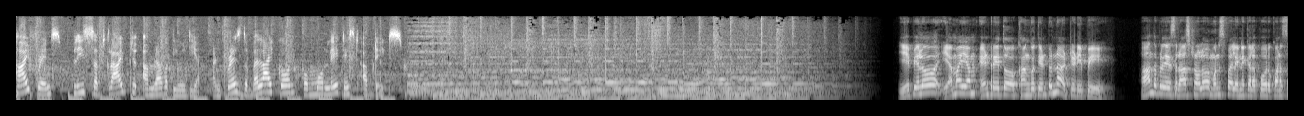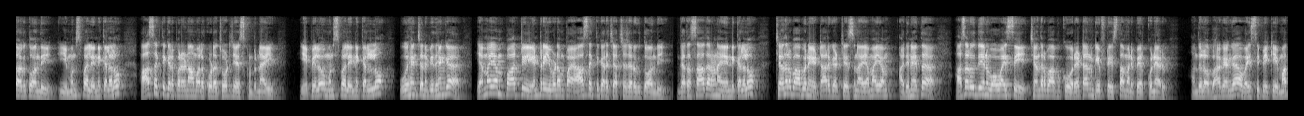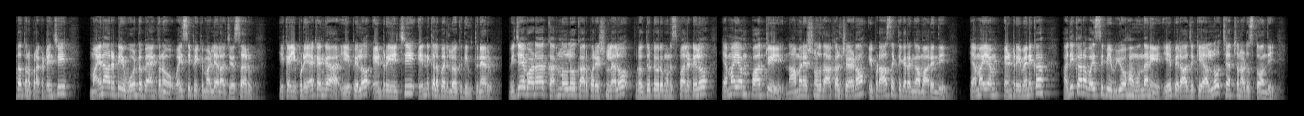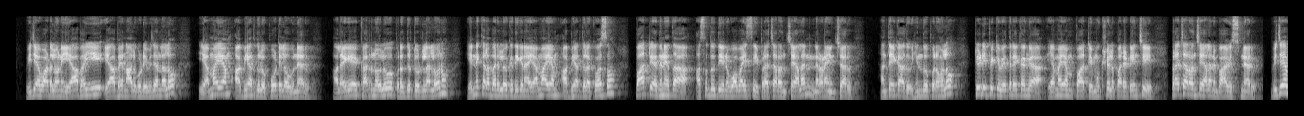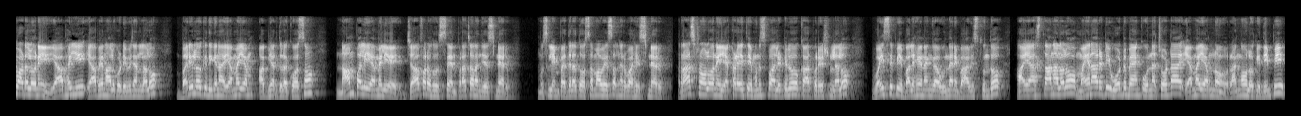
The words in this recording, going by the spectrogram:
Hi friends please subscribe to Amaravati media and press the bell icon for more latest updates ఏపీలో MIM ఎంట్రీతో కంగు తింటున్న TDP. Andhra Pradesh రాష్ట్రంలో municipal ఎన్నికల పోరు కొనసాగుతోంది. ఈ మున్సిపల్ ఎన్నికలలో ఆసక్తికర పరిణామాలు కూడా చోటు చేసుకుంటున్నాయి. ఏపీలో మున్సిపల్ ఎన్నికల్లో ఊహించిన విధంగా ఎంఐఎం పార్టీ ఎంట్రీ ఇవ్వడంపై ఆసక్తికర చర్చ జరుగుతోంది. గత సాధారణ ఎన్నికలలో చంద్రబాబుని టార్గెట్ చేసిన ఎంఐఎం అధినేత అసరుద్దీన్ ఓవైసీ చంద్రబాబుకు రిటర్న్ గిఫ్ట్ ఇస్తామని పేర్కొన్నారు. అందులో భాగంగా వైసీపీకి మద్దతును ప్రకటించి మైనారిటీ ఓటు బ్యాంకును వైసీపీకి మళ్ళేలా చేశారు. ఇక ఇప్పుడు ఏకంగా ఏపీలో ఎంట్రీ ఇచ్చి ఎన్నికల బరిలోకి దిగుతున్నారు. విజయవాడ కర్నూలు కార్పొరేషన్లలో ప్రొద్దుటూరు మున్సిపాలిటీలో ఎంఐఎం పార్టీ నామినేషన్లు దాఖలు చేయడం ఇప్పుడు ఆసక్తికరంగా మారింది. ఎంఐఎం ఎంట్రీ వెనుక అధికార వైసీపీ వ్యూహం ఉందని ఏపీ రాజకీయాల్లో చర్చ నడుస్తోంది. విజయవాడలోని యాభై యాభై నాలుగు డివిజన్లలో ఎంఐఎం అభ్యర్థులు పోటీలో ఉన్నారు. అలాగే కర్నూలు ప్రొద్దుటూర్లలోనూ ఎన్నికల బరిలోకి దిగిన ఎంఐఎం అభ్యర్థుల కోసం పార్టీ అధినేత అసదుద్దీన్ ఓవైసీ ప్రచారం చేయాలని నిర్ణయించారు. అంతేకాదు హిందూపురంలో టీడీపీకి వ్యతిరేకంగా ఎంఐఎం పార్టీ ముఖ్యులు పర్యటించి ప్రచారం చేయాలని భావిస్తున్నారు. విజయవాడలోని యాభై యాభై నాలుగు డివిజన్లలో బరిలోకి దిగిన ఎంఐఎం అభ్యర్థుల కోసం నాంపల్లి ఎమ్మెల్యే జాఫర్ హుస్సేన్ ప్రచారం చేస్తున్నారు. ముస్లిం పెద్దలతో సమావేశాలు నిర్వహిస్తున్నారు. రాష్ట్రంలోని ఎక్కడైతే మున్సిపాలిటీలు కార్పొరేషన్లలో వైసీపీ బలహీనంగా ఉందని భావిస్తుందో ఆయా స్థానాలలో మైనారిటీ ఓటు బ్యాంకు ఉన్న చోట ఎంఐఎంను రంగంలోకి దింపి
